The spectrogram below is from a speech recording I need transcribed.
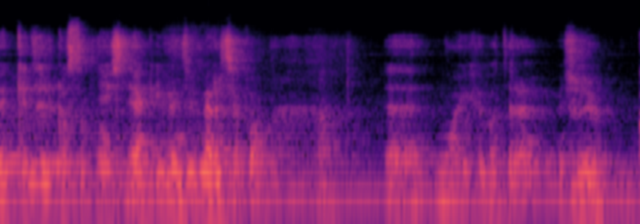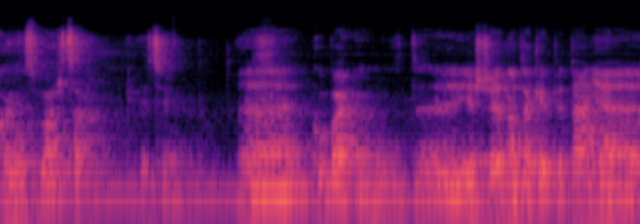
y, kiedy tylko stopnie śnieg i będzie w miarę ciepło. Y, No i chyba tyle. Myślę, że Mhm. koniec marca, kwiecień. E, Kuba, e, jeszcze jedno takie pytanie. E,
